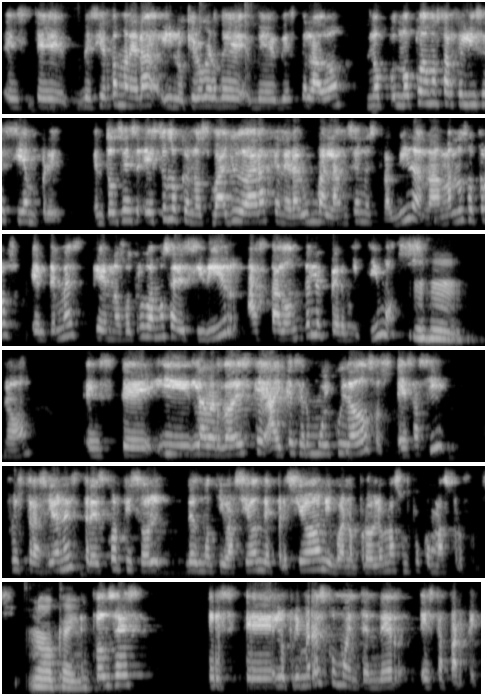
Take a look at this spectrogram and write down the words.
este, de cierta manera, y lo quiero ver de, de, de, este lado, no, no podemos estar felices siempre. Entonces, esto es lo que nos va a ayudar a generar un balance en nuestra vida. Nada más nosotros, el tema es que nosotros vamos a decidir hasta dónde le permitimos, ¿no? Este, y la verdad es que hay que ser muy cuidadosos. Es así. Frustración, estrés, cortisol, desmotivación, depresión y bueno, problemas un poco más profundos. Ok. Entonces, este, lo primero es como entender esta parte.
